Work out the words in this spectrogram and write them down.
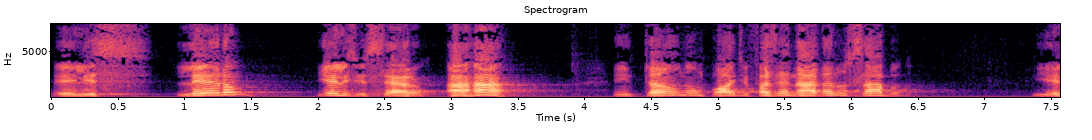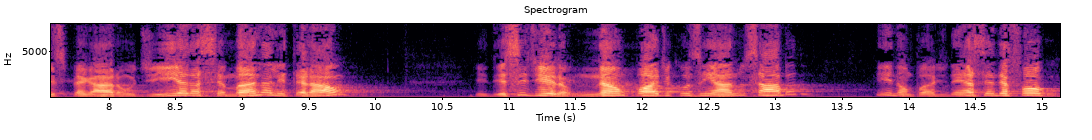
eles leram e eles disseram: Aham, então não pode fazer nada no sábado. E eles pegaram o dia da semana, literal, e decidiram: não pode cozinhar no sábado e não pode nem acender fogo.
